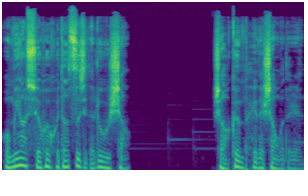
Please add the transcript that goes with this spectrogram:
我们要学会回到自己的路上，找更配得上我的人。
